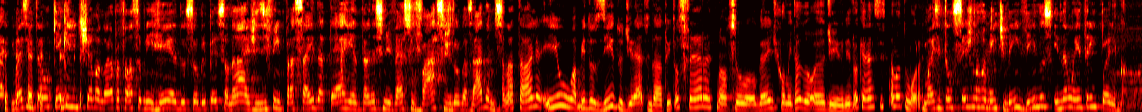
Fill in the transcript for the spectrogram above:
Mas então, quem que a gente chama agora para falar sobre enredo, sobre personagens, enfim, para sair da Terra e entrar nesse universo vasto de Douglas Adams? A Natália e o abduzido direto da Twittosfera, nosso grande comentador de Livrocast, Amanto Moura. Mas então sejam novamente bem-vindos e não entrem em pânico.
